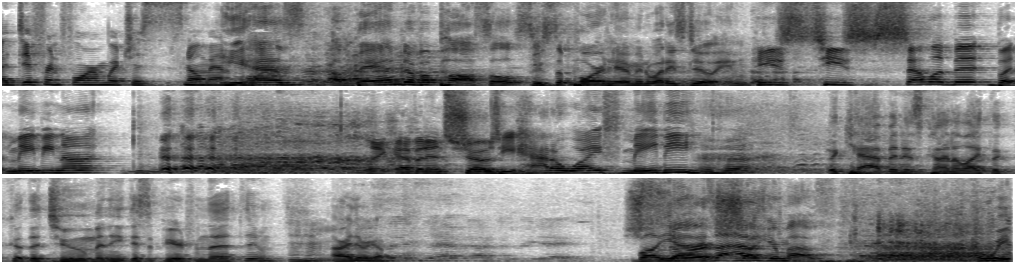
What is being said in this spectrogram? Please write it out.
a different form, which is snowman He form. has a band of apostles who support him in what he's doing. He's he's celibate, but maybe not. like evidence shows he had a wife, maybe. Uh-huh. The cabin is kind of like the, the tomb, and he disappeared from the tomb. Mm-hmm. All right, there we go. Well, yeah, Sir, as I- I shut was- your mouth. A week.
